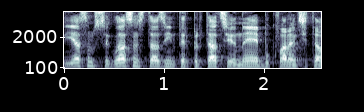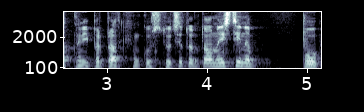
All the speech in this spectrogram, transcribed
и аз съм съгласен с тази интерпретация, не е буквален цитат, нали, препратка към Конституцията, но то наистина по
